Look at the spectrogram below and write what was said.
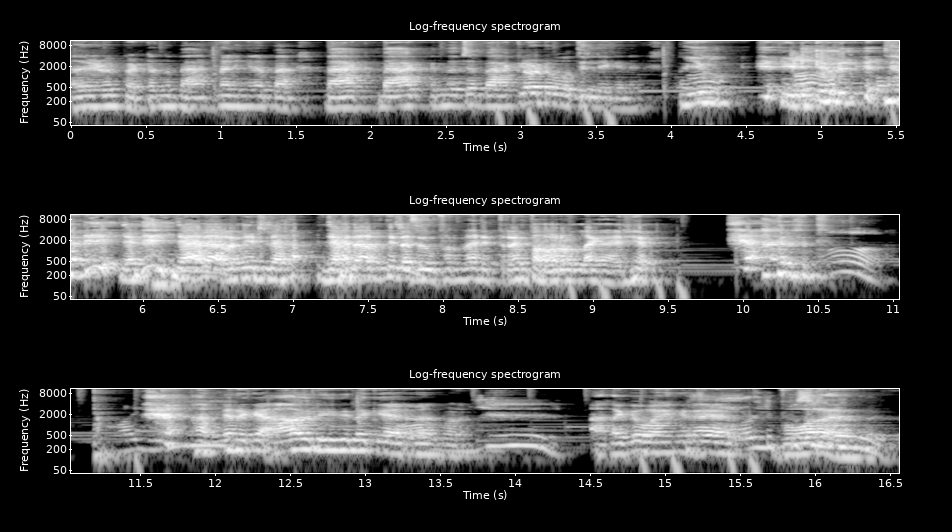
അത് കഴിയുമ്പോൾ പെട്ടെന്ന് ബാറ്റ്മാൻ ഇങ്ങനെ ബാക്ക് ബാക്ക് എന്ന് വെച്ചാൽ ബാക്കിലോട്ട് പോകത്തില്ല ഇങ്ങനെ. അയ്യോ ഞാൻ- അറിഞ്ഞില്ല. ഞാൻ അറിഞ്ഞില്ല സൂപ്പർമാൻ ഇത്രയും പവറുള്ള കാര്യം. അങ്ങനെയൊക്കെ ആ ഒരു രീതിയിലൊക്കെ ആയിരുന്നു അതൊക്കെ ഭയങ്കര ബോറായിരുന്നു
